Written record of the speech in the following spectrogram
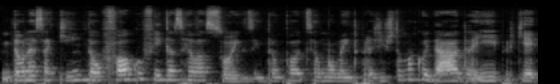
Então, nessa quinta, o foco fica as relações. Então, pode ser um momento pra gente tomar cuidado aí, porque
